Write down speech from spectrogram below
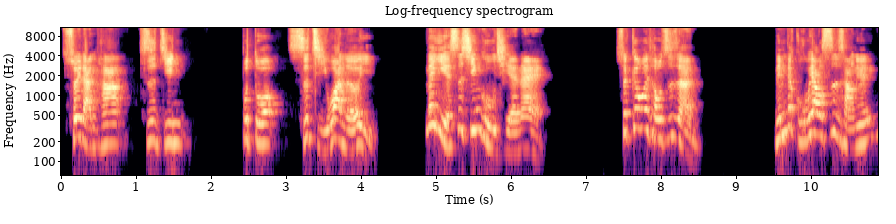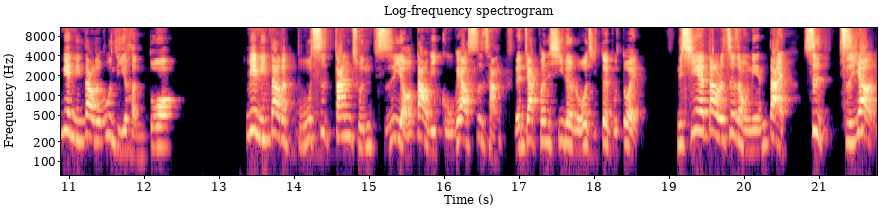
虽然他资金不多，十几万而已，那也是辛苦钱哎。所以各位投资人，你们的股票市场，你们面临到的问题很多，面临到的不是单纯只有到底股票市场人家分析的逻辑对不对？你现在到了这种年代，是只要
